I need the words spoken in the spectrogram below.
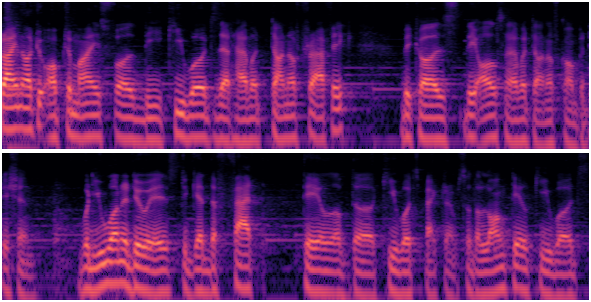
try not to optimize for the keywords that have a ton of traffic because they also have a ton of competition. What you want to do is to get the fat tail of the keyword spectrum, so the long tail keywords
